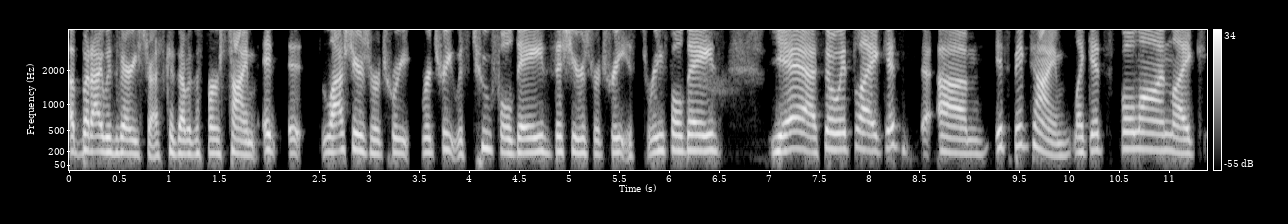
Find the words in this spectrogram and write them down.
uh, but I was very stressed because that was the first time. It, it last year's retreat retreat was two full days. This year's retreat is three full days. Yeah, so it's like it's um it's big time. Like it's full on like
